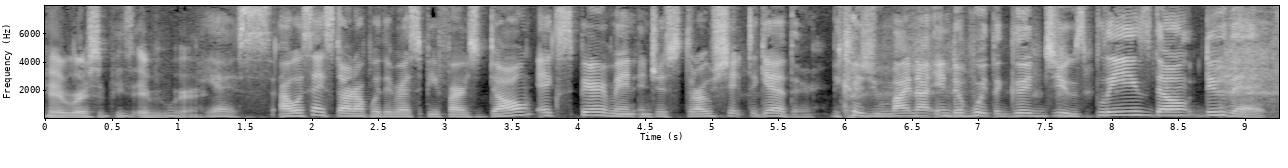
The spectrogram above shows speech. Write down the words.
Yeah, recipes everywhere. Yes. I would say start off with a recipe first. Don't experiment and just throw shit together because you might not end up with a good juice. Please don't do that.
